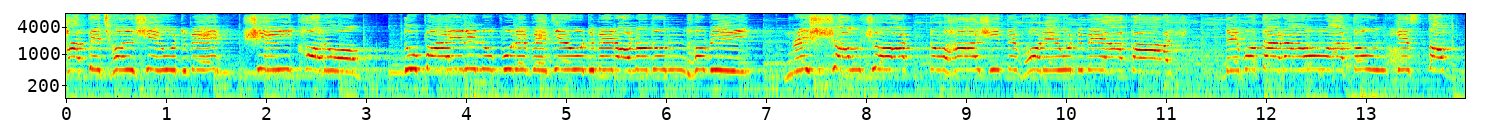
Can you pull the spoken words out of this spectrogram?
হাতে ঝলসে উঠবে সেই খড়গ। দু পায়ের নুপুরে বেজে উঠবে রণদুন্ধবি। নৃশংস অট্টহাসিতে ভরে উঠবে আকাশ। দেবতারাও আতঙ্কে স্তব্ধ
